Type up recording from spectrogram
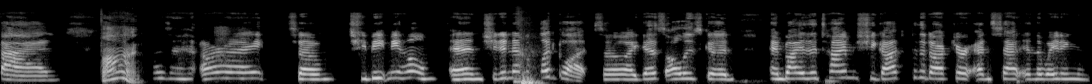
fine. Fine. Fine. I was like, all right. So she beat me home and she didn't have a blood clot. So I guess all is good. And by the time she got to the doctor and sat in the waiting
